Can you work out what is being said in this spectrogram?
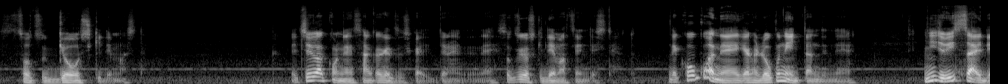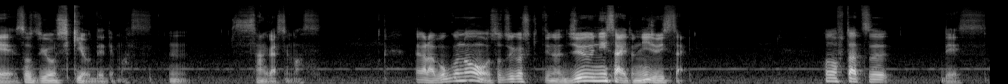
卒業式出ました。で中学校ね3ヶ月しか行ってないんでね卒業式出ませんでしたよで高校はね逆に6年行ったんでね21歳で卒業式を出てます。うん。参加してます。だから僕の卒業式っていうのは12歳と21歳この2つです。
